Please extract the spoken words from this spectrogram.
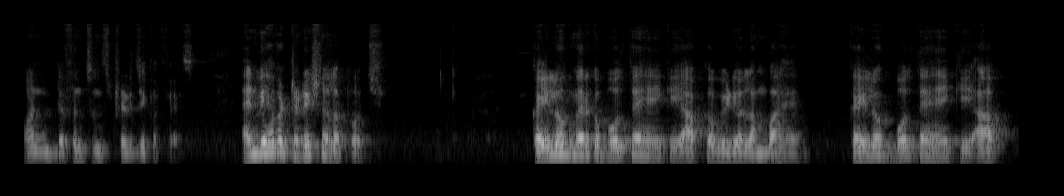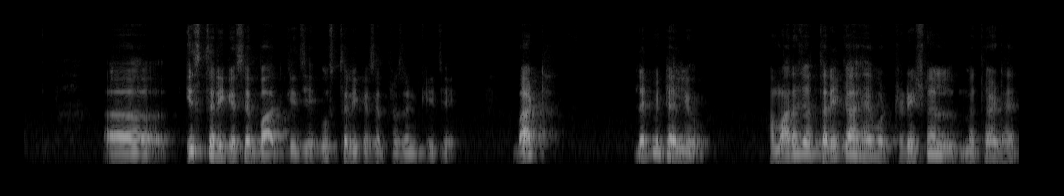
on defence and strategic affairs and we have a traditional approach कई लोग मेरे को बोलते हैं कि आपका वीडियो लंबा है। कई लोग बोलते हैं कि आप इस तरीके से बात कीजिए, उस तरीके से प्रेजेंट कीजिए। But let me tell you हमारा जो तरीका है, वो ट्रेडिशनल मेथड है,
